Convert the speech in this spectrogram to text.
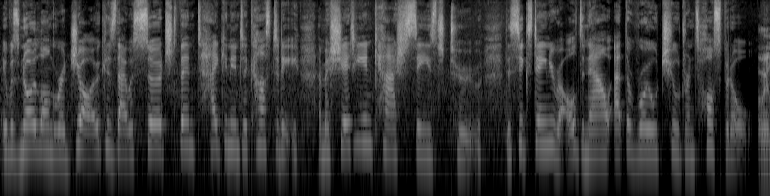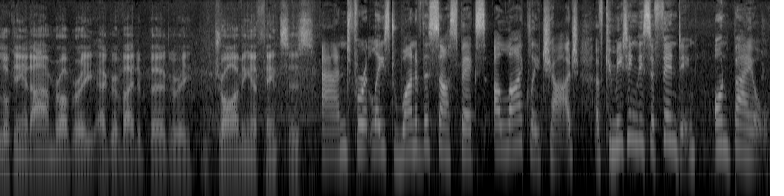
It was no longer a joke as they were searched, then taken into custody. A machete and cash seized too. The 16 year old now at the Royal Children's Hospital. We're looking at armed robbery, aggravated burglary, driving offences. And for at least one of the suspects, a likely charge of committing this offending on bail.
